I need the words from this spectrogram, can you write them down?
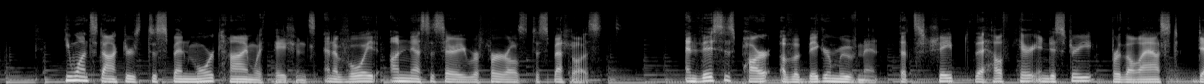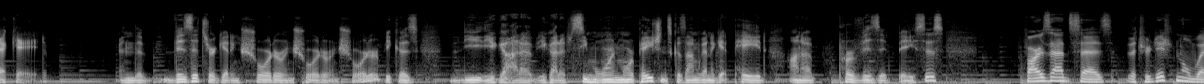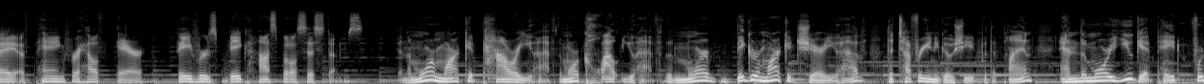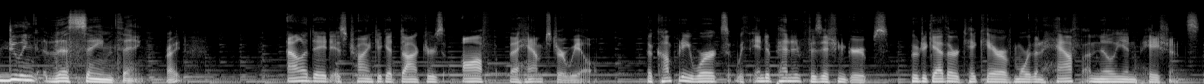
He wants doctors to spend more time with patients and avoid unnecessary referrals to specialists. And this is part of a bigger movement that's shaped the healthcare industry for the last decade. And the visits are getting shorter and shorter and shorter because you, you gotta you gotta see more and more patients because I'm going to get paid on a per visit basis. Farzad says the traditional way of paying for healthcare favors big hospital systems. And the more market power you have, the more clout you have, the more bigger market share you have, the tougher you negotiate with the plan, and the more you get paid for doing the same thing, right? Aledade is trying to get doctors off the hamster wheel. The company works with independent physician groups who together take care of more than half a million patients.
